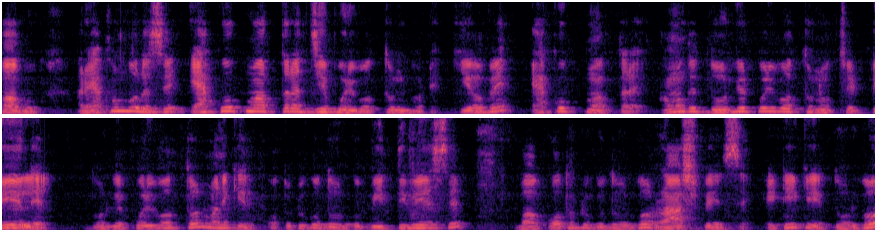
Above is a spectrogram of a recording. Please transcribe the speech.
পাবো। আর এখন বলেছে একক মাত্রার যে পরিবর্তন ঘটে, কি হবে? একক মাত্রায়। আমাদের দৈর্ঘ্যের পরিবর্তন হচ্ছে ডেল এল দৈর্ঘ্যের পরিবর্তন মানে কি? কতটুকু দৈর্ঘ্য বৃদ্ধি পেয়েছে বা কতটুকু দৈর্ঘ্য হ্রাস পেয়েছে? এটি কি দৈর্ঘ্য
